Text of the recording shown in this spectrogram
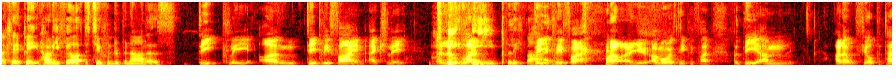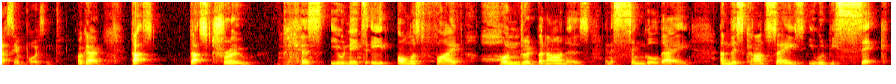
Okay, Pete, how do you feel after 200 bananas? Deeply un, deeply fine, actually. A little blow. Deeply fine. Deeply fine. Well, uh, you, I'm always deeply fine, but the um, I don't feel potassium poisoned. Okay, that's that's true because you need to eat almost 500 bananas in a single day, and this card says you would be sick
